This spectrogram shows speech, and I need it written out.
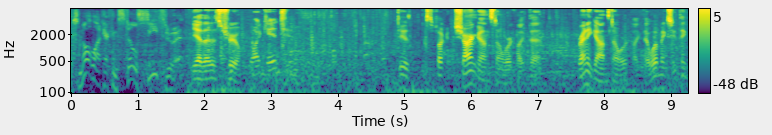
it's not like I can still see through it. Yeah, that is true. Why can't you? Dude, this fucking Sharingans don't work like that. Rinnegans don't work like that. What makes you think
